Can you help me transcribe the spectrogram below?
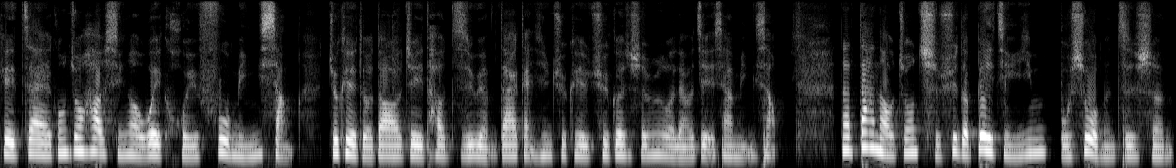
可以在公众号“行 awake” 回复“冥想”，就可以得到这一套资源。大家感兴趣，可以去更深入的了解一下冥想。那大脑中持续的背景音不是我们自身，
